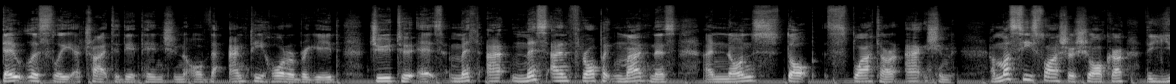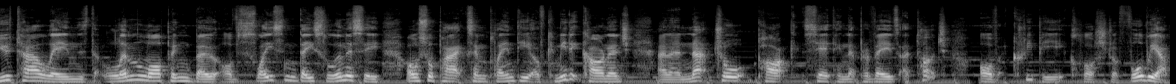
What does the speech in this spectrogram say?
doubtlessly attracted the attention of the anti horror brigade due to its myth- misanthropic madness and non stop splatter action. A must see slasher shocker, the Utah lensed, limb lopping bout of slice and dice lunacy also packs in plenty of comedic carnage and a natural park setting that provides a touch of creepy claustrophobia.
